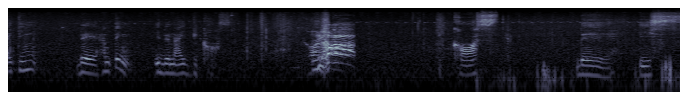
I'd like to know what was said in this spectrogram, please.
I think they hunting in the night because. Because! They is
